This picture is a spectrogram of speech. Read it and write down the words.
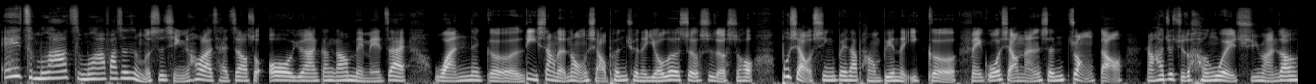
哎，怎么啦？怎么啦？发生什么事情？后来才知道说，哦，原来刚刚美眉在玩那个地上的那种小喷泉的游乐设施的时候，不小心被他旁边的一个美国小男生撞到，然后他就觉得很委屈嘛。你知道，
